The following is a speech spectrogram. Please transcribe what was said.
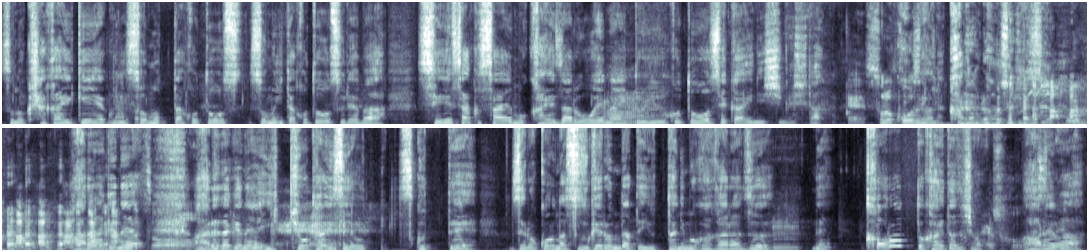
その社会契約に背ったことを、背いたことをすれば、政策さえも変えざるを得ないということを世界に示した。えその功績。これはね、彼の功績ですよ。あれだけね、あれだけね、一強体制を作って、ゼロコロナ続けるんだって言ったにもかかわらず、うん、ね、コロッと変えたでしょ、ね、あれは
